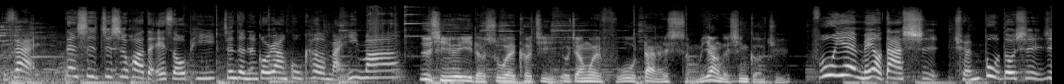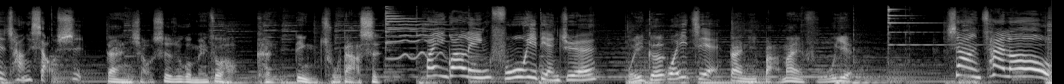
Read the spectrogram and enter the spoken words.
不在。但是，制式化的 SOP 真的能够让顾客满意吗？日新月异的数位科技又将为服务带来什么样的新格局？服务业没有大事，全部都是日常小事。但小事如果没做好，肯定出大事。欢迎光临服务一点绝，我一哥，我一姐带你把脉服务业。上菜喽！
